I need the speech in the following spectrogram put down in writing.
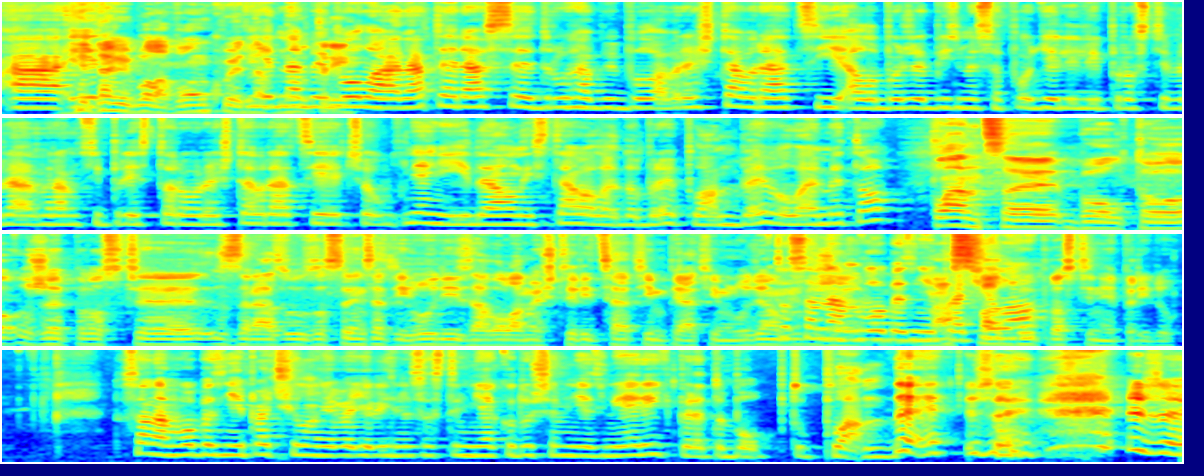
A jedna jed, by bola vonku, jedna, jedna vnútri. by bola na terase, druhá by bola v reštaurácii, alebo že by sme sa podelili proste v, v rámci priestorov reštaurácie, čo nie je ideálny stav, ale dobre, plán B, volajme to. Plán C bol to, že proste zrazu zo 70 ľudí zavoláme 45 ľuďom, to sa nám vôbec na svadbu proste neprídu. Sa nám vôbec nepačilo, nevedeli sme sa s tým nejako duševne zmieriť, preto bol tu plán D, že, že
